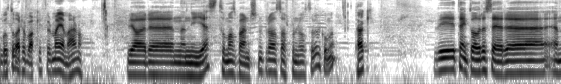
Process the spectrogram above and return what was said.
godt å være tilbake. Følg meg hjemme her nå. Vi har uh, en ny gjest, Thomas Berntsen fra Sarpsborg 08. Velkommen. Takk. Vi tenkte å adressere en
